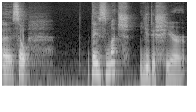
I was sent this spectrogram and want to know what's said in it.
uh, so there's much Yiddish here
